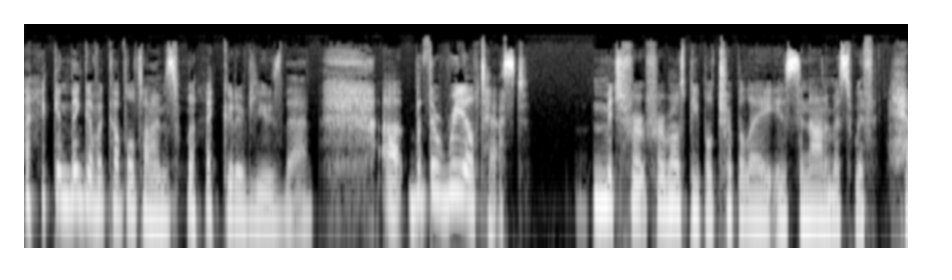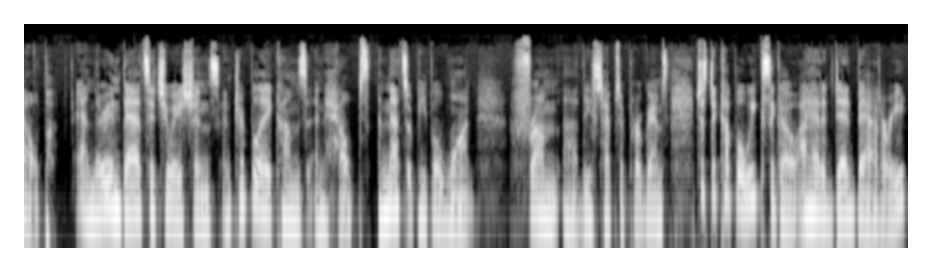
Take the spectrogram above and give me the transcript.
I can think of a couple times when I could have used that. Uh, but the real test, Mitch, for, for most people, AAA is synonymous with help and they're in bad situations, and AAA comes and helps, and that's what people want from uh, these types of programs. Just a couple weeks ago, I had a dead battery.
